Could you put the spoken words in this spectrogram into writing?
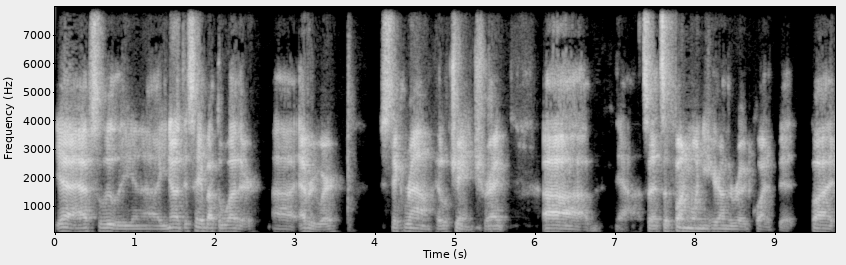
Yeah, absolutely. And uh, you know what they say about the weather uh, everywhere stick around, it'll change, right? Um, yeah, so that's a fun one you hear on the road quite a bit. But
